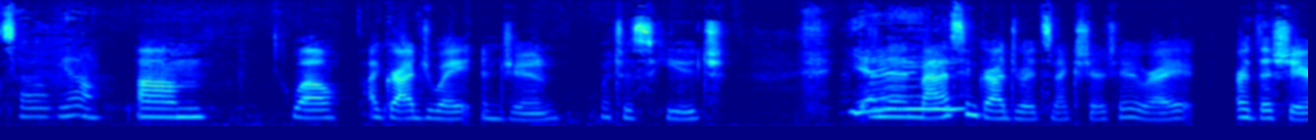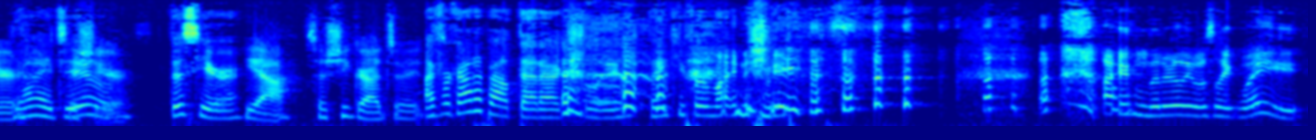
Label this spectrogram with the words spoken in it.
So yeah. Um, well, I graduate in June, which is huge. Yeah. And then Madison graduates next year too, right? Or this year? Yeah, I do. This year. This year. Yeah. So she graduates. I forgot about that actually. Thank you for reminding me. I literally was like, wait.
